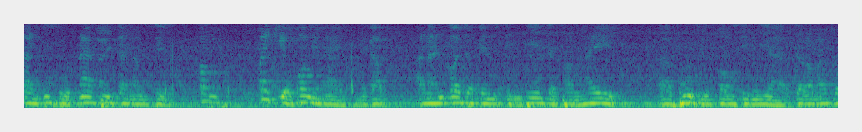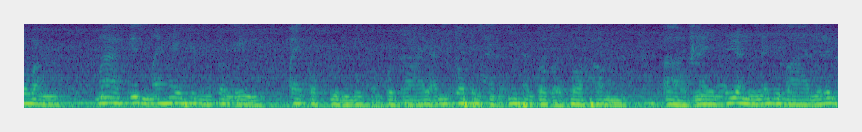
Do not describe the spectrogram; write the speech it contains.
การพิสูจน์หน้าที่การนำสืบต้องไม่เกี่ยวข้องยังไงนะครับ อันนั้นก็จะเป็นสิ่งที่จะทำให้ผู้ถือครองซิมเนี่ยจะระมัดระวังมากขึ้นไม่ให้ซิมของตนเองไปตกอยู่ในมือของคนร้าย อันนี้ก็เป็นสิ่งที่ทางกสชทำเอ่อ ในเรื่องนโยบายในเรื่อง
